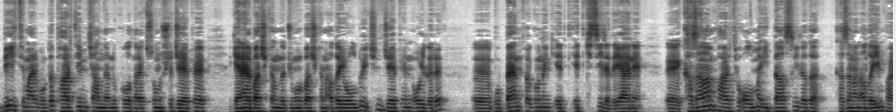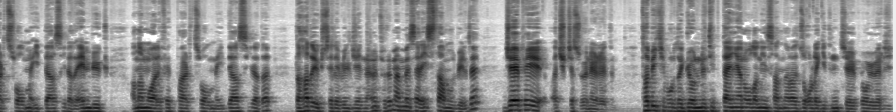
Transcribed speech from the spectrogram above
bir ihtimal burada parti imkanlarını kullanarak sonuçta CHP genel başkanı da Cumhurbaşkanı adayı olduğu için CHP'nin oyları e, bu bandwagoning et, etkisiyle de yani e, kazanan parti olma iddiasıyla da kazanan adayın partisi olma iddiasıyla da en büyük ana muhalefet partisi olma iddiasıyla da daha da yükselebileceğinden ötürü ben mesela İstanbul 1'de CHP'yi açıkçası önerirdim. Tabii ki burada gönlü tipten yana olan insanlara zorla gidin CHP oy ver,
